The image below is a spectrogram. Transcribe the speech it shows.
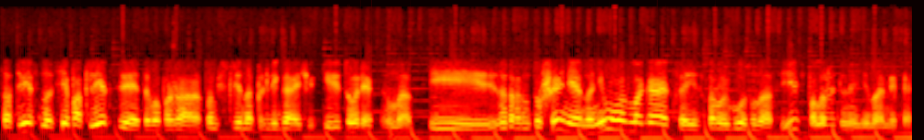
Соответственно, все последствия этого пожара, в том числе на прилегающих территориях у нас, и затраты на тушение на него возлагается, и второй год у нас есть положительная динамика.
